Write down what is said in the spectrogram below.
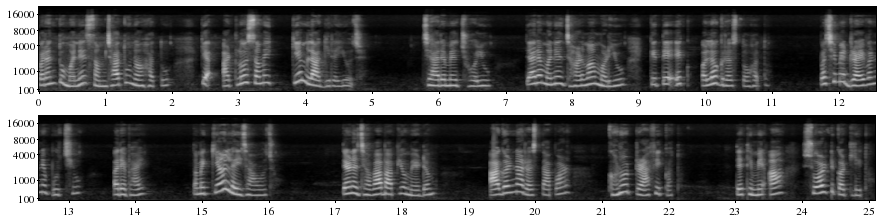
પરંતુ મને સમજાતું ન હતું કે આટલો સમય કેમ લાગી રહ્યો છે. જ્યારે મેં જોયું, ત્યારે મને જાણવા મળ્યું કે તે એક અલગ રસ્તો હતો. પછી મેં ડ્રાઈવરને પૂછ્યું, અરે ભાઈ તમે ક્યાં લઈ જાઓ છો? તેણે જવાબ આપ્યો, મેડમ, આગળના રસ્તા પણ ઘણો ટ્રાફિક હતો. તેથી મેં આ શોર્ટકટ લીધો.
